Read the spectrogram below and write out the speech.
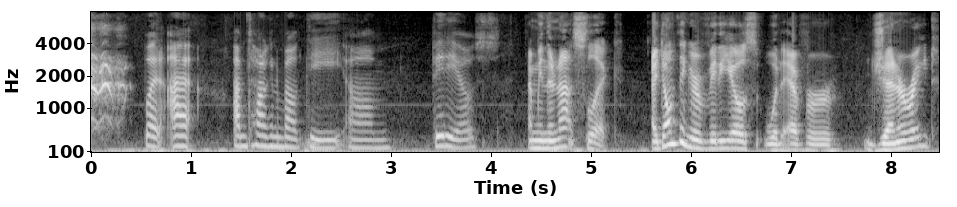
but I I'm talking about the um, videos. I mean, they're not slick. I don't think our videos would ever generate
